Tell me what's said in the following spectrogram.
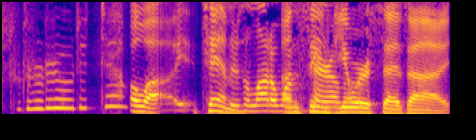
Oh, uh, Tim. There's a lot of once unseen parallels. viewer says, uh,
